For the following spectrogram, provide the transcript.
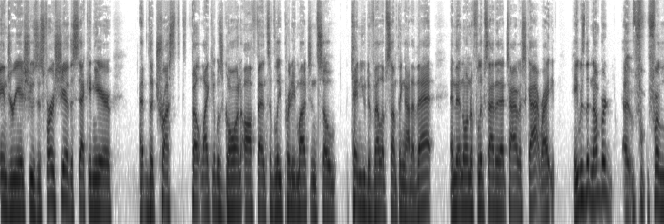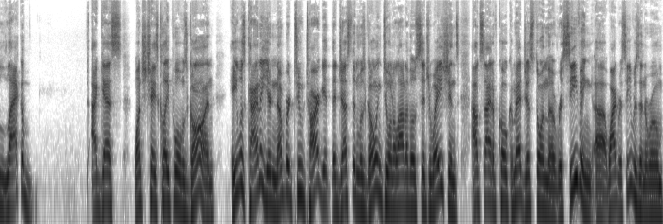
injury issues his first year, the second year, uh, the trust felt like it was gone offensively pretty much. And so, can you develop something out of that? And then on the flip side of that, Tyler Scott, right? He was the number uh, for, for lack of, I guess, once Chase Claypool was gone, he was kind of your number two target that Justin was going to in a lot of those situations outside of Cole Kmet, just on the receiving uh, wide receivers in the room.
